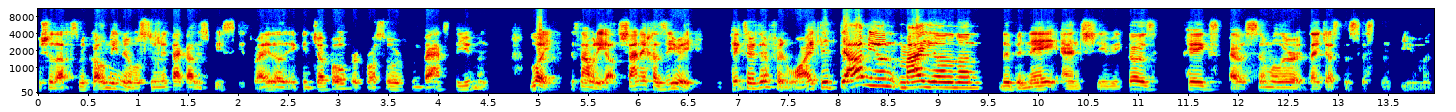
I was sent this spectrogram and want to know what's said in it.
Mishulachas mikol will soon attack other species, right? Uh, it can jump over, cross over from bats to humans. Loy, that's not what he. Shane chaziri, pigs are different. Why? The damyun mayanan libnei and she, because pigs have a similar digestive system to humans.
